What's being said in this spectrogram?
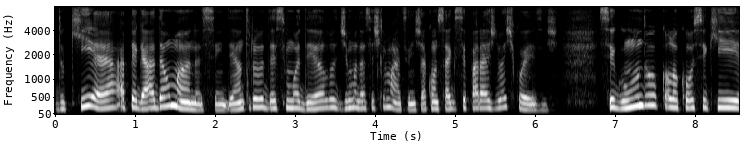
do que é a pegada humana, assim, dentro desse modelo de mudanças climáticas. A gente já consegue separar as duas coisas. Segundo, colocou-se que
